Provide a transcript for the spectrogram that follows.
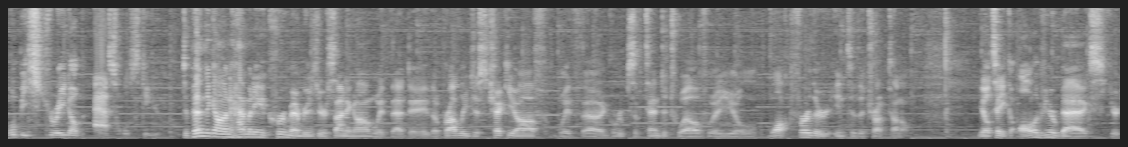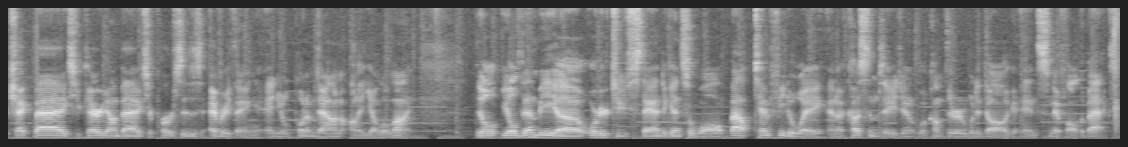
will be straight up assholes to you. Depending on how many crew members you're signing on with that day, they'll probably just check you off with uh, groups of 10 to 12 where you'll walk further into the truck tunnel. You'll take all of your bags, your check bags, your carry-on bags, your purses, everything, and you'll put them down on a yellow line. They'll, you'll then be uh, ordered to stand against a wall about 10 feet away and a customs agent will come through with a dog and sniff all the bags.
